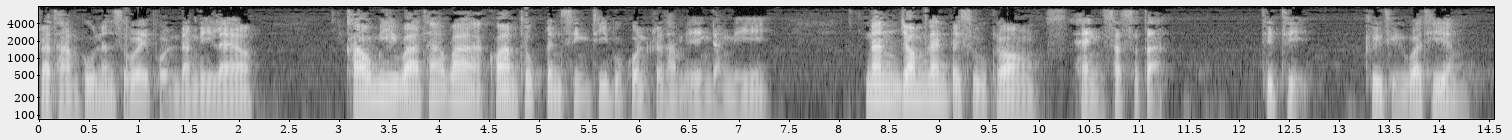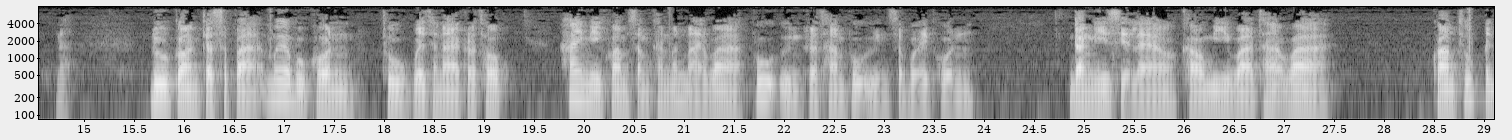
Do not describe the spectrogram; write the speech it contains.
กระทำผู้นั้นสวยผลดังนี้แล้ว เขามีวาทะว่าความทุกข์เป็นสิ่งที่บุคคลกระทำเองดังนี้ นั่นย่อมแล่นไปสู่คลองแห่งสัสตะ ทิฏฐิ คือถือว่าเที่ยงนะดูก่อนกัสปะเมื่อบุคคลถูกเวทนากระทบ ให้มีความสำคัญมั่นหมายว่าผู้อื่นกระทำผู้อื่นเสวยผล ดังนี้เสียแล้วเขามีวาทะว่า ความทุกข์เป็น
